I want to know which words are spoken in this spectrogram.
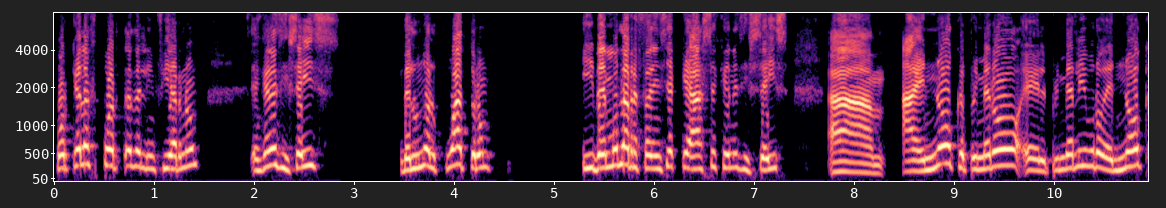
¿Por qué las puertas del infierno? En Génesis 6, del 1 al 4, y vemos la referencia que hace Génesis 6 a, a Enoch, el, primero, el primer libro de Enoch,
